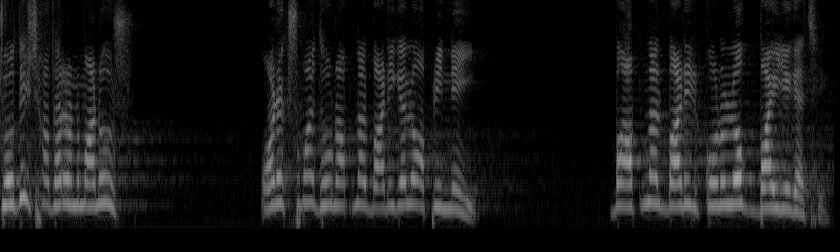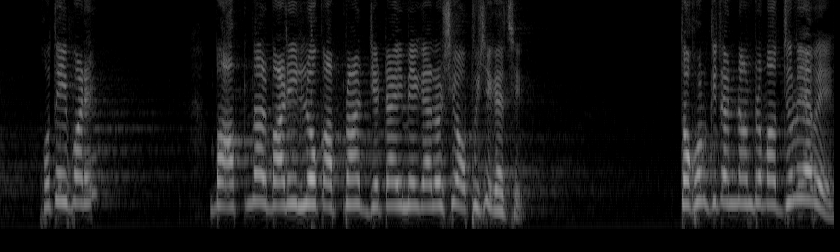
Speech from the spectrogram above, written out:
যদি সাধারণ মানুষ, অনেক সময় ধরুন আপনার বাড়ি গেল, আপনি নেই। বা আপনার বাড়ির কোনো লোক বাইরে গেছে, হতেই পারে। বা আপনার বাড়ির লোক আপনার যে টাইমে গেল, সে অফিসে গেছে। তখন কি তার নামটা বাদ চলে যাবে?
